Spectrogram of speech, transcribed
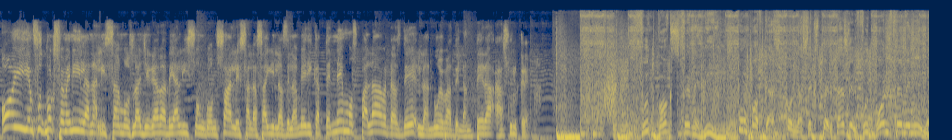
Hoy en Footbox Femenil analizamos la llegada de Alison González a las Águilas del América. Tenemos palabras de la nueva delantera azul crema. Footbox Femenil, un podcast con las expertas del fútbol femenino,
